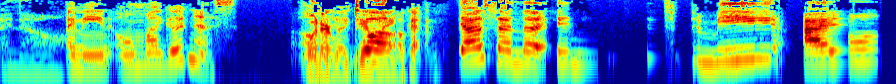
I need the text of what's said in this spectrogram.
I know. I mean, oh my goodness. Oh what my are we doing? Well, Okay. Yes, and the, in, to me, I don't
